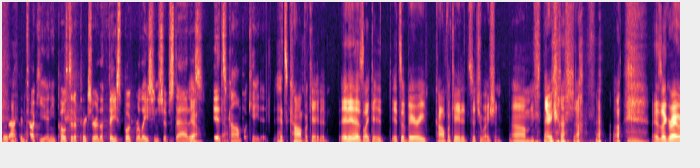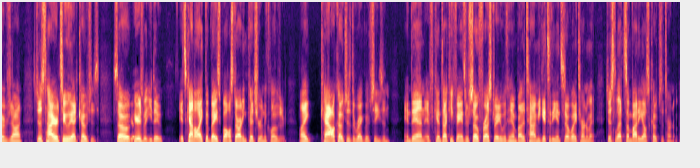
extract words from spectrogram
the... on Kentucky," and he posted a picture of the Facebook relationship status. Yeah. It's yeah. complicated. It's complicated. It is like it. It's a very complicated situation. Um, there you go, Sean. this is a great one, Sean. Just hire two head coaches. So here's what you do. It's kind of like the baseball starting pitcher and the closer. Like Cal coaches the regular season, and then if Kentucky fans are so frustrated with him, by the time you get to the NCAA tournament, just let somebody else coach the tournament.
